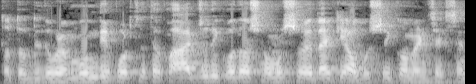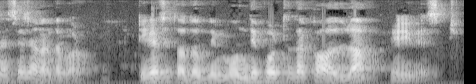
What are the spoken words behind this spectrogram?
তত অবধি তোমরা মন দিয়ে পড়তে থাকো। আর যদি কোথাও সমস্যা হয়ে থাকে, অবশ্যই কমেন্ট সেকশানে এসে জানাতে পারো। ঠিক আছে? তত অবধি মন দিয়ে পড়তে থাকো। অল দ্য ভেরি বেস্ট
